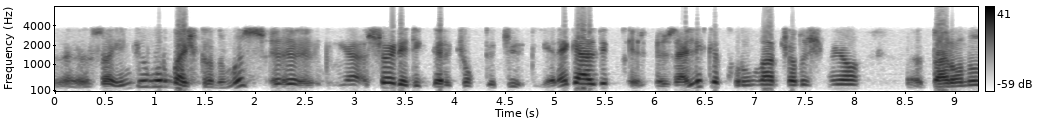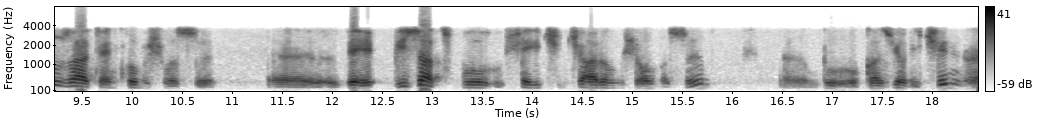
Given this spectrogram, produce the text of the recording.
e, Sayın Cumhurbaşkanımız e, ya söyledikleri çok kötü bir yere geldik. E, özellikle kurumlar çalışmıyor. E, Daron'un zaten konuşması e, ve bizzat bu şey için çağrılmış olması e, bu okazyon için e,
